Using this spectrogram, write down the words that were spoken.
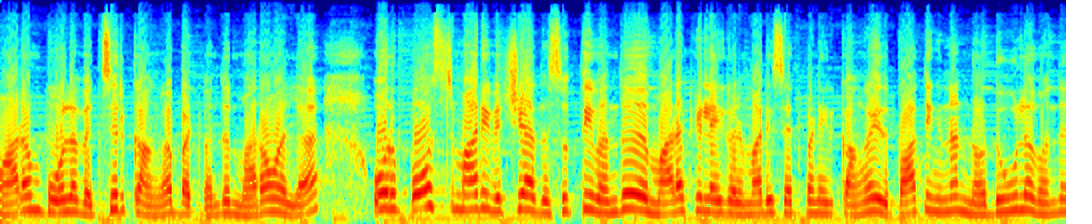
மரம் போல் வச்சுருக்காங்க பட் வந்து மரம் இல்லை. ஒரு போஸ்ட் மாதிரி வச்சு அதை சுற்றி வந்து மரக்கிளைகள் மாதிரி செட் பண்ணியிருக்காங்க இது பார்த்தீங்கன்னா நடுவில் வந்து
